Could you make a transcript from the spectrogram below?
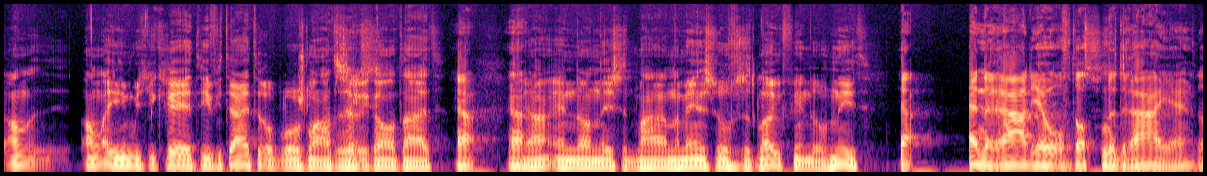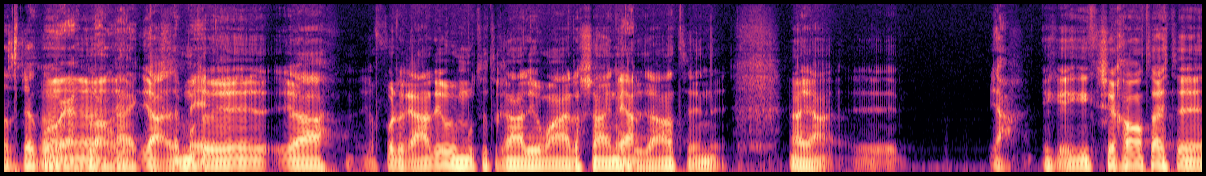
al- alleen je moet je creativiteit erop loslaten, zeg ik altijd. Ja, ja. Ja, en dan is het maar aan de mensen of ze het leuk vinden of niet. ja. En de radio, of dat ze het draaien, hè? dat is ook wel erg Eh, belangrijk. Ja, dat moet, eh, ja, voor de radio moet het radiowaardig zijn, inderdaad. En, nou ja, ja ik, ik, zeg altijd, eh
